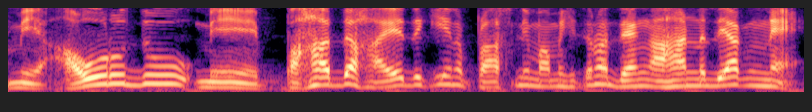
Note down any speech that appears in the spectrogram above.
මේ අවුරුදු මේ පහද හයද කියන ප්‍රශ්නේ මම හිතනවා දැන් අහන්න දෙයක් නැහැ.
